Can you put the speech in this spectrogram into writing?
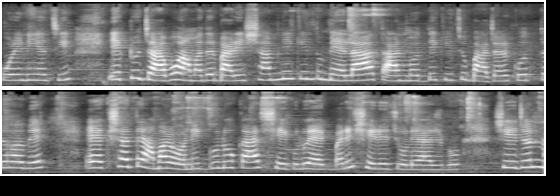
পরে নিয়েছি। একটু যাব আমাদের বাড়ির সামনে, কিন্তু মেলা তার মধ্যে কিছু বাজার করতে হবে। একসাথে আমার অনেকগুলো কাজ, সেগুলো একবারে সেরে চলে আসব। সেজন্য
